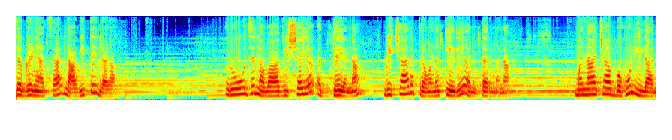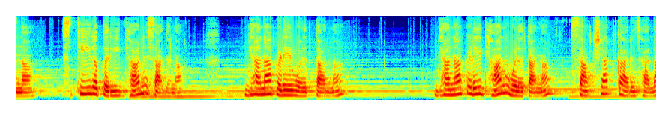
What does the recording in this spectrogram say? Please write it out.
जगण्याचा लाविते लळा. रोज नवा विषय अध्ययना विचार प्रवण केले अंतर्मना. मनाच्या बहुलीलांना स्थिर करी ध्यान साधना. ध्यानाकडे वळताना ध्यानाकडे ध्यान वळताना साक्षात्कार झाला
